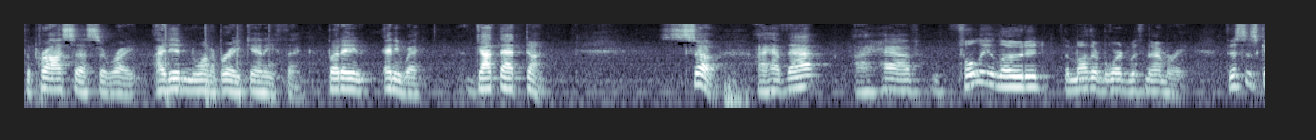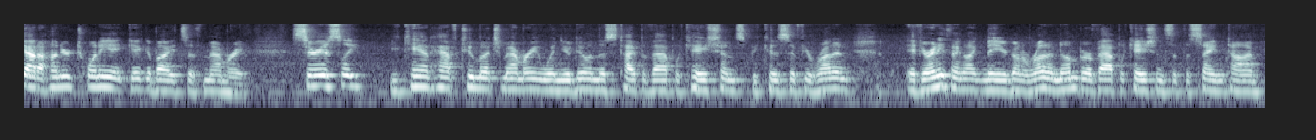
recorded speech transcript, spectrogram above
the processor right. I didn't want to break anything. But anyway, got that done. So I have that. I have fully loaded the motherboard with memory. This has got 128 gigabytes of memory. Seriously, you can't have too much memory when you're doing this type of applications because if you're running, if you're anything like me, you're going to run a number of applications at the same time.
